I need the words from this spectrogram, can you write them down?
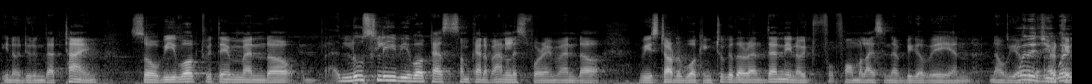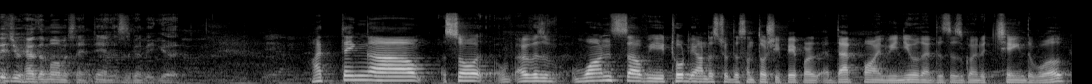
you know during that time. So we worked with him, and uh, loosely we worked as some kind of analyst for him, and uh, we started working together. And then you know it f- formalized in a bigger way, and now we are. when did you When did you have the moment saying, "Damn, this is going to be good"? I think uh, so. I was once uh, we totally understood the Santoshi paper. At that point, we knew that this is going to change the world.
